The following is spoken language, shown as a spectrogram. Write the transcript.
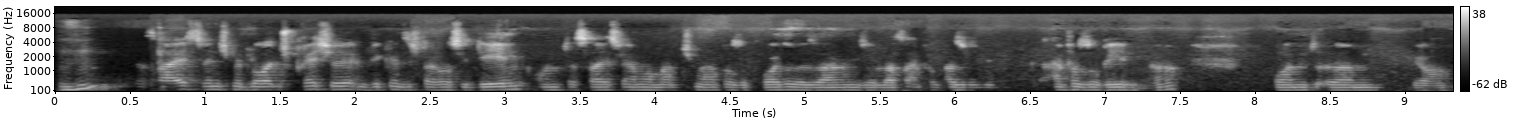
Mhm. Das heißt, wenn ich mit Leuten spreche, entwickeln sich daraus Ideen und das heißt, wir haben auch manchmal einfach so Kreuze, wir sagen, so lass einfach, also einfach so reden. Ne? Und ähm, ja,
